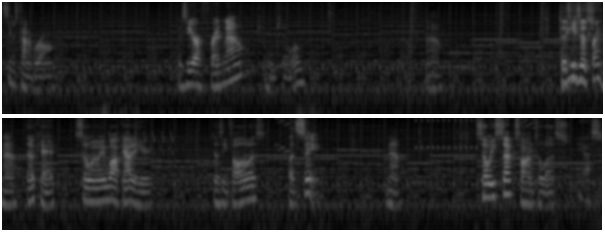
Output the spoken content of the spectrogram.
Seems kind of wrong. Is he our friend now? Can we kill him? Does he he's our just- friend now? Okay. So when we walk out of here, does he follow us? Let's see. No. So he sucks onto us. Yes.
